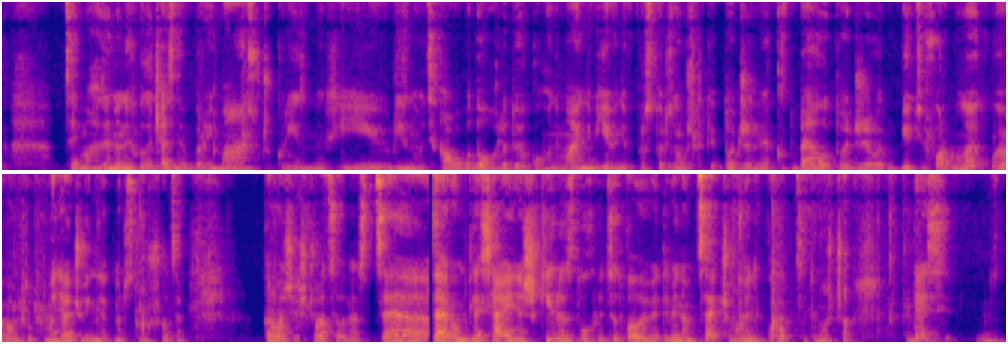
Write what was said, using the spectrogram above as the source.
цей магазин. У них величезний вибір і масочок різних, і різного цікавого догляду, якого немає ні в Єві, ні в просторі. Знову ж таки, тот же не Costbeo, тот же Beauty Formula, яку я вам тут маячу і не розкажу, що це. Коротше, що це у нас? Це серум для сяєння шкіри з 2% вітаміном С. Чому він в коробці? Тому що десь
